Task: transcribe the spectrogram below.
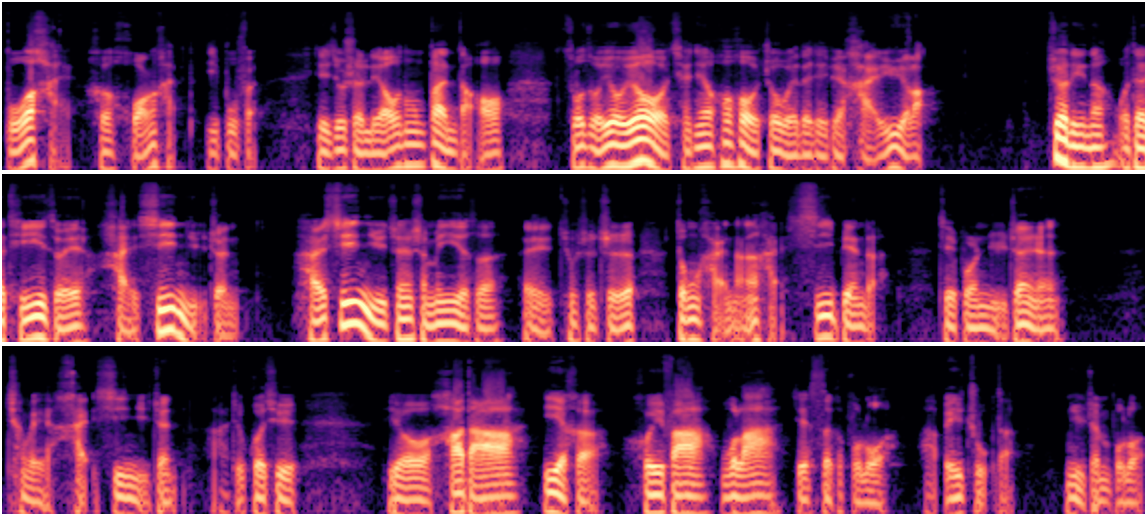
渤海和黄海的一部分，也就是辽东半岛。左左右右、前前后后周围的这片海域了。这里呢，我再提一嘴海西女真。海西女真什么意思？哎，就是指东海、南海西边的这波女真人，称为海西女真啊。就过去有哈达、叶赫、辉发、乌拉这四个部落啊为主的女真部落。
